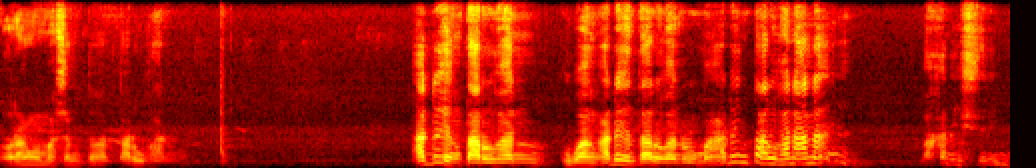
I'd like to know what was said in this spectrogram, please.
orang memasang taruhan ada yang taruhan uang, ada yang taruhan rumah, ada yang taruhan anaknya, bahkan istrinya.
